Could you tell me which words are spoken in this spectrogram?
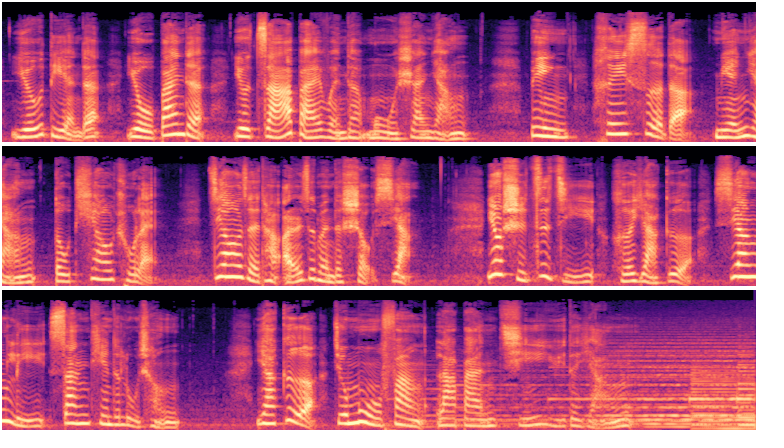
有点的、有斑的、有杂白纹的母山羊，并黑色的绵羊都挑出来，交在他儿子们的手下。又使自己和雅各相离三天的路程，雅各就牧放拉班其余的羊。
